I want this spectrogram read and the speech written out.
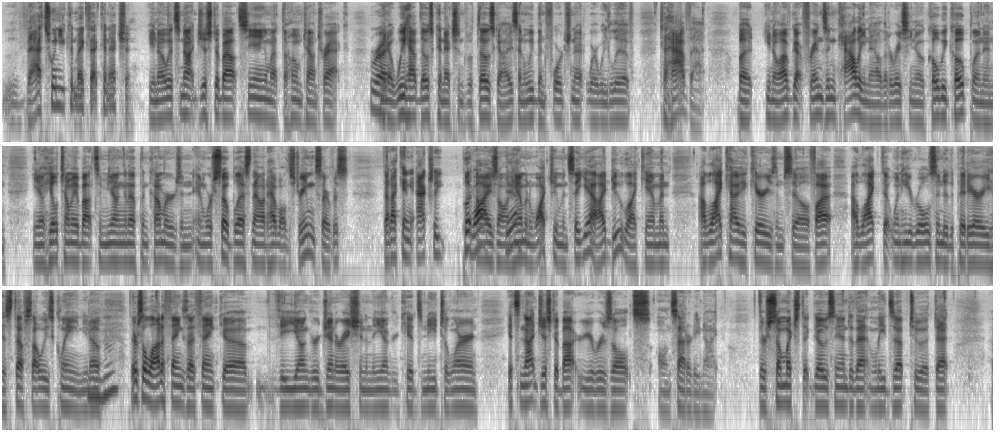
that's when you can make that connection. You know, it's not just about seeing them at the hometown track. Right. You know, we have those connections with those guys, and we've been fortunate where we live to have that. But you know, I've got friends in Cali now that are racing. You know, Colby Copeland, and you know, he'll tell me about some young and up and comers, and, and we're so blessed now to have all the streaming service that I can actually put watch, eyes on yeah. him and watch him and say, yeah, I do like him, and I like how he carries himself. I, I like that when he rolls into the pit area, his stuff's always clean. You know, mm-hmm. there's a lot of things I think uh, the younger generation and the younger kids need to learn. It's not just about your results on Saturday night. There's so much that goes into that and leads up to it that.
